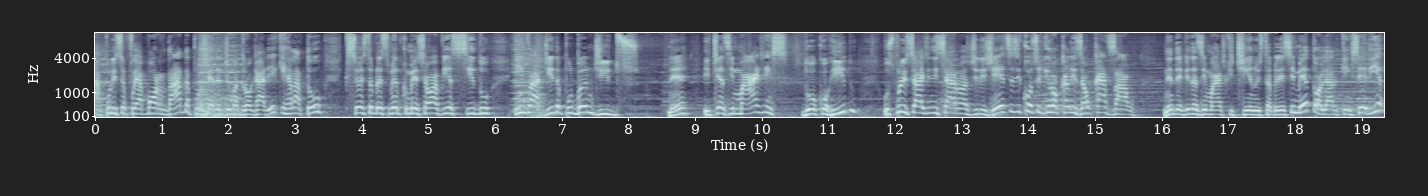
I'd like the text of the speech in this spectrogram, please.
a polícia foi abordada por gerente de uma drogaria que relatou que seu estabelecimento comercial havia sido invadida por bandidos, né? E tinha as imagens do ocorrido. Os policiais iniciaram as diligências e conseguiram localizar o casal, né? Devido às imagens que tinha no estabelecimento, olharam quem seria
